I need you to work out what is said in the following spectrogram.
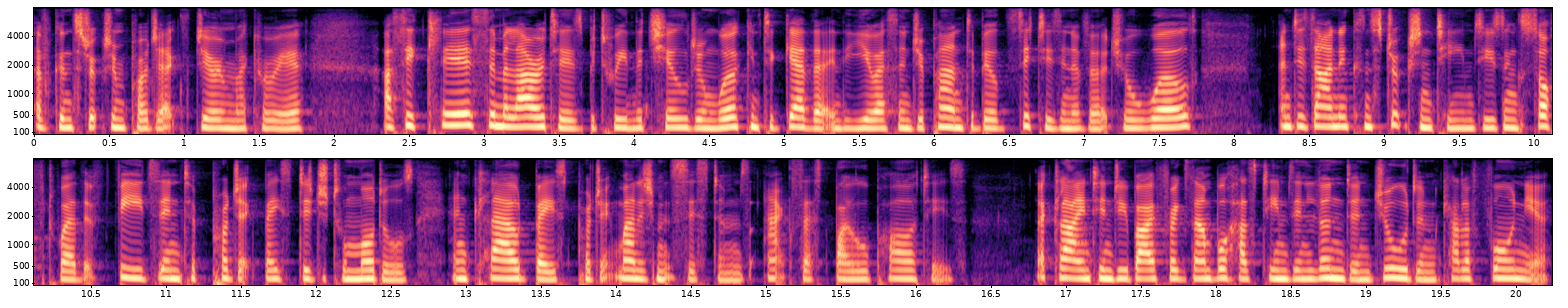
of construction projects during my career, I see clear similarities between the children working together in the US and Japan to build cities in a virtual world and design and construction teams using software that feeds into project based digital models and cloud based project management systems accessed by all parties. A client in Dubai, for example, has teams in London, Jordan, California,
